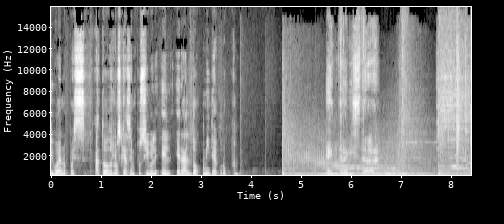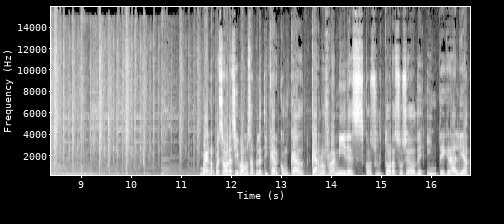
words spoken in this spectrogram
y bueno, pues a todos los que hacen posible el Heraldo Media Group. Entrevista. Bueno, pues ahora sí vamos a platicar con Carlos Ramírez, consultor asociado de Integralia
